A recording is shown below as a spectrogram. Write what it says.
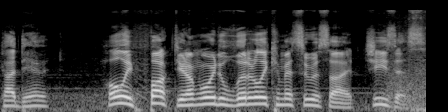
God damn it. Holy fuck, dude. I'm going to literally commit suicide. Jesus.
